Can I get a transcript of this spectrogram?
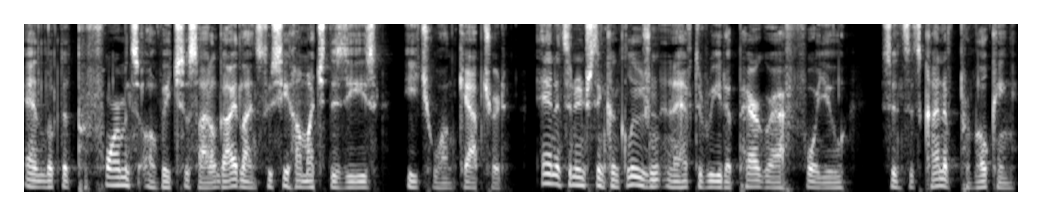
and looked at performance of each societal guidelines to see how much disease each one captured. And it's an interesting conclusion, and I have to read a paragraph for you since it's kind of provoking.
